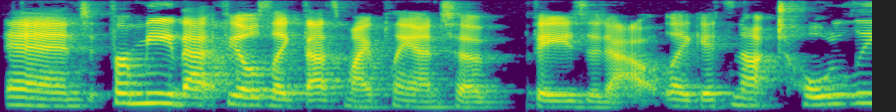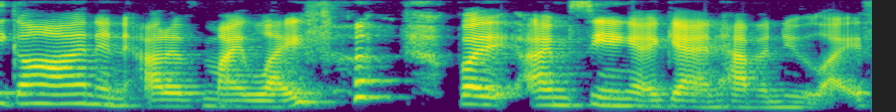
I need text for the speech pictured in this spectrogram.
And for me, that feels like that's my plan to phase it out. Like it's not totally gone and out of my life, but I'm seeing it again have a new life.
